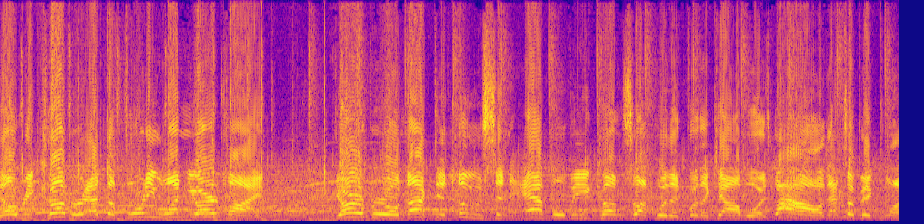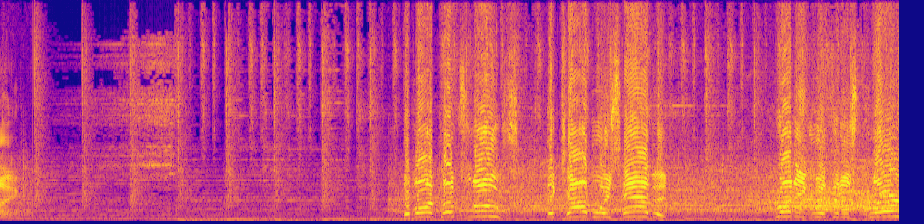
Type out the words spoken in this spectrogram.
They'll recover at the 41 yard line. Yarbrough knocked it loose, and Appleby comes up with it for the Cowboys. Wow, that's a big play. The ball comes loose. The Cowboys have it. Running with it is Blair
